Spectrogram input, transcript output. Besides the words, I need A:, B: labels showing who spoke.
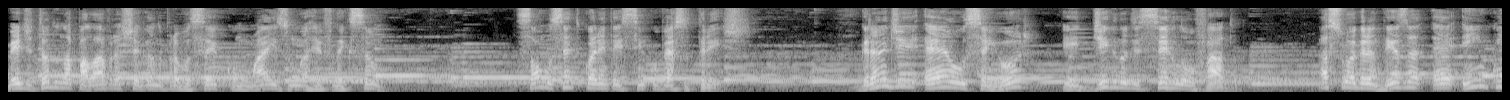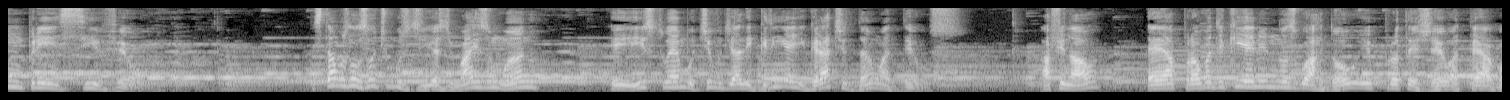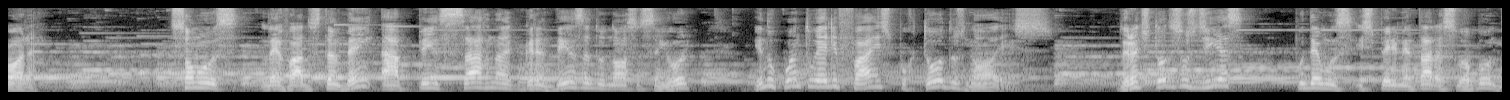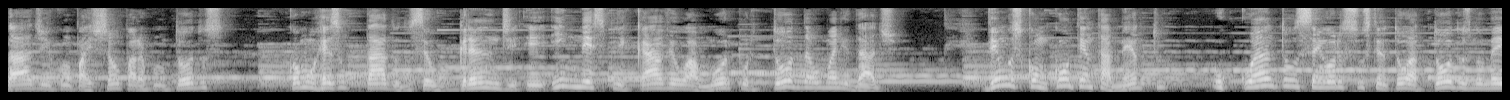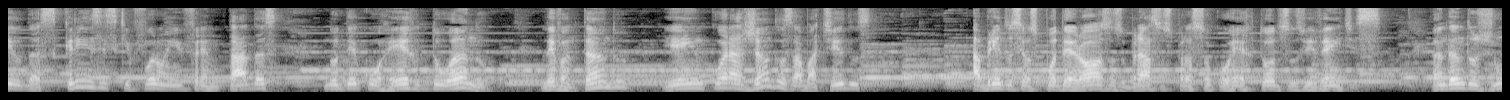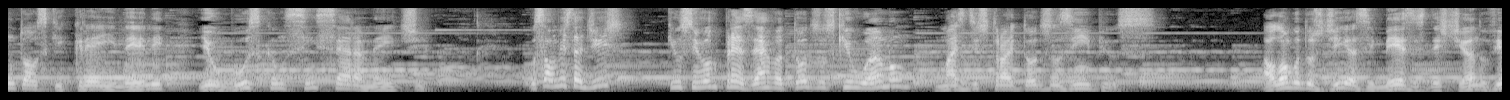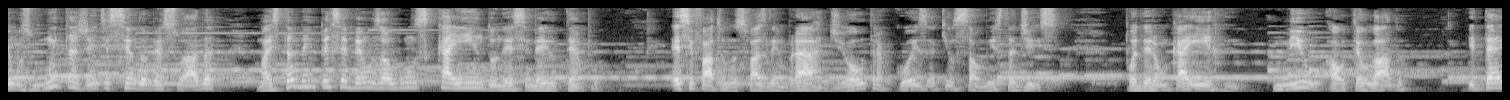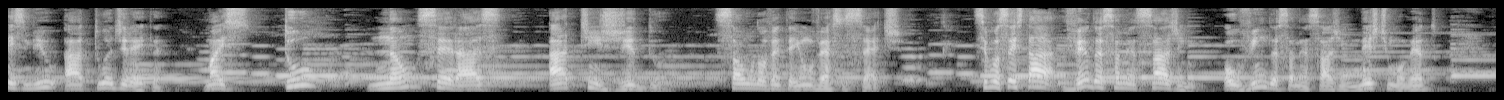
A: meditando na palavra, chegando para você com mais uma reflexão. Salmo 145, verso 3. Grande é o Senhor e digno de ser louvado. A sua grandeza é incompreensível. Estamos nos últimos dias de mais um ano e isto é motivo de alegria e gratidão a Deus. Afinal, é a prova de que Ele nos guardou e protegeu até agora. Somos levados também a pensar na grandeza do nosso Senhor e no quanto Ele faz por todos nós. Durante todos os dias, podemos experimentar a Sua bondade e compaixão para com todos, como resultado do seu grande e inexplicável amor por toda a humanidade. Vimos com contentamento o quanto o Senhor sustentou a todos no meio das crises que foram enfrentadas no decorrer do ano, levantando e encorajando os abatidos, abrindo seus poderosos braços para socorrer todos os viventes, andando junto aos que creem nele e o buscam sinceramente. O salmista diz que o Senhor preserva todos os que o amam, mas destrói todos os ímpios. Ao longo dos dias e meses deste ano, vimos muita gente sendo abençoada, mas também percebemos alguns caindo nesse meio tempo. Esse fato nos faz lembrar de outra coisa que o salmista diz: Poderão cair mil ao teu lado e dez mil à tua direita, mas tu não serás atingido. Salmo 91, verso 7. Se você está vendo essa mensagem, ouvindo essa mensagem neste momento,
